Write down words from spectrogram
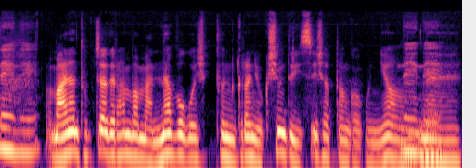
네네. 네. 많은 독자들을 한번 만나보고 싶은 그런 욕심도 있으셨던 거군요. 네네. 네.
